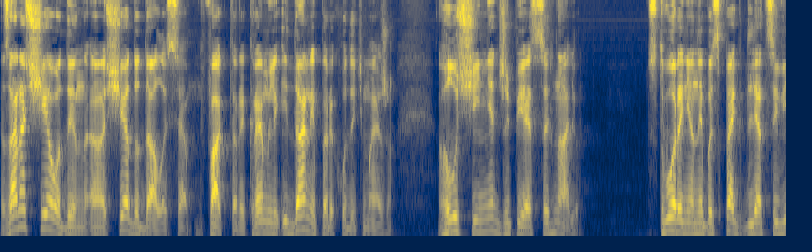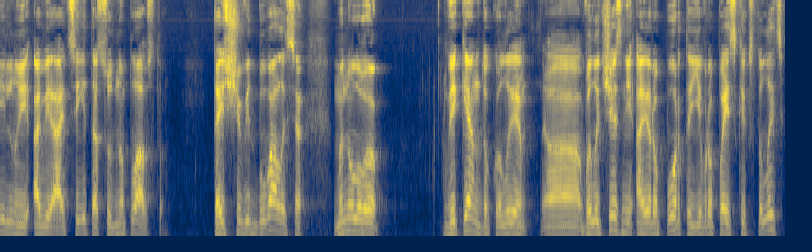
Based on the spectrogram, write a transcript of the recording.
Зараз ще один, е, ще додалися фактори. Кремль і далі переходить межу. Глушіння GPS-сигналів, створення небезпек для цивільної авіації та судноплавства. Те, що відбувалося минулого вікенду, коли е, величезні аеропорти європейських столиць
